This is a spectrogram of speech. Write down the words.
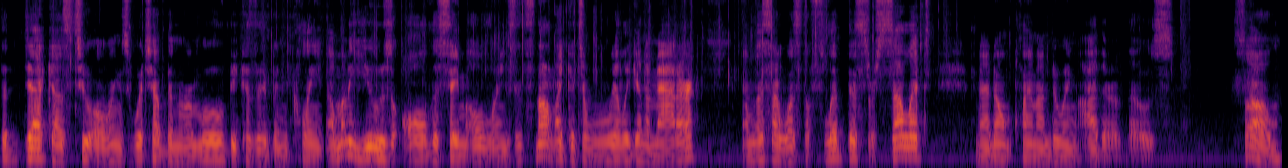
The deck has two O-rings which have been removed because they've been cleaned. I'm going to use all the same O-rings. It's not like it's really going to matter unless I was to flip this or sell it. And I don't plan on doing either of those. So,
